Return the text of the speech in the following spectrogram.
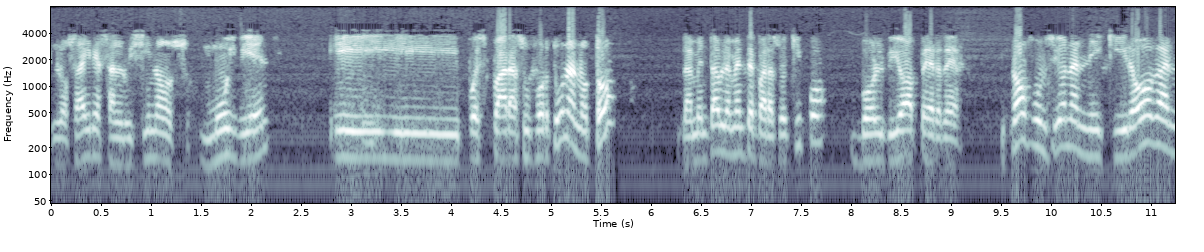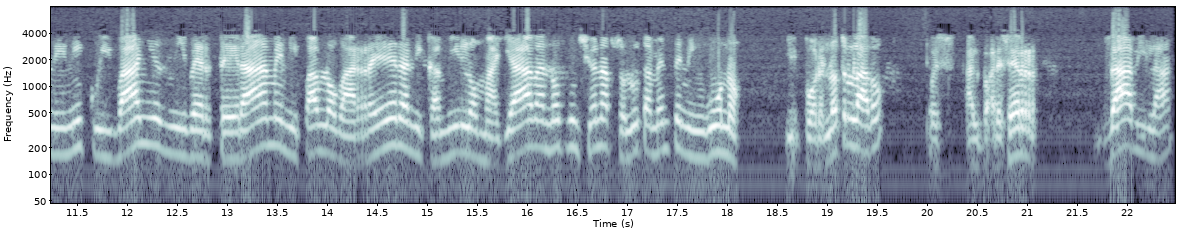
los aires sanluisinos muy bien. Y pues para su fortuna notó, lamentablemente para su equipo, volvió a perder. No funciona ni Quiroga, ni Nico Ibáñez, ni Berterame, ni Pablo Barrera, ni Camilo Mayada, no funciona absolutamente ninguno. Y por el otro lado, pues al parecer Dávila,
